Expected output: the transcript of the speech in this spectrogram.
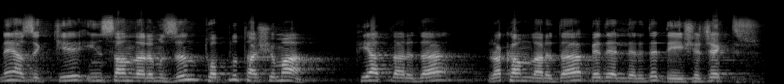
ne yazık ki insanlarımızın toplu taşıma fiyatları da rakamları da bedelleri de değişecektir.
